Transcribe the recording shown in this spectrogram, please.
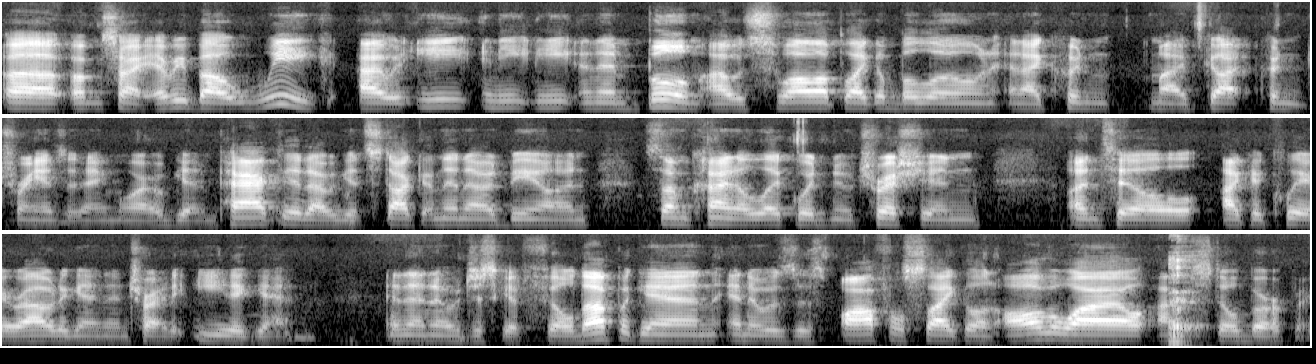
uh, I'm sorry, every about week I would eat and eat and eat and then boom, I would swell up like a balloon and I couldn't my gut couldn't transit anymore. I would get impacted, I would get stuck and then I would be on some kind of liquid nutrition until I could clear out again and try to eat again. And then it would just get filled up again, and it was this awful cycle. And all the while, I'm still burping.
